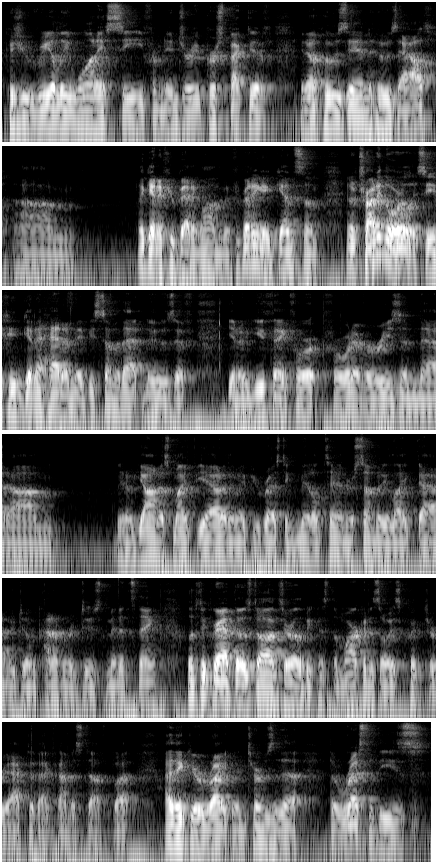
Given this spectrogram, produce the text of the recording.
because you really want to see from an injury perspective, you know, who's in, who's out. Um, again, if you're betting on them, if you're betting against them, you know, try to go early. See if you can get ahead of maybe some of that news. If you know you think for for whatever reason that um, you know Giannis might be out, or they might be resting Middleton or somebody like that, or doing kind of a reduced minutes thing. Look to grab those dogs early because the market is always quick to react to that kind of stuff. But I think you're right in terms of the the rest of these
